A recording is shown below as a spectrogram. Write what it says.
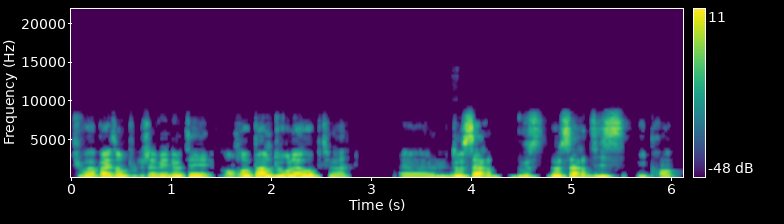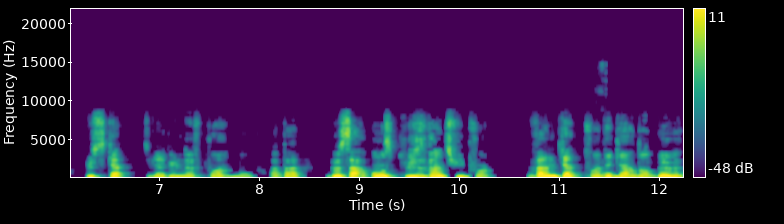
tu vois, par exemple, j'avais noté, on reparle d'Ourlaub, tu vois, euh, mm. Dossard 12, Dossard 10, il prend plus 4,9 points, bon, pourquoi pas. Dossard 11, plus 28 points. 24 points d'écart dans deux,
